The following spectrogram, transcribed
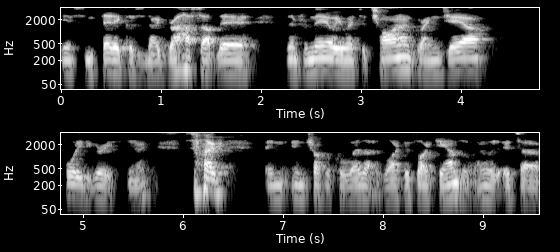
you know, synthetic because there's no grass up there. And then from there we went to China, Guangzhou, 40 degrees, you know. So in, in tropical weather, like it's like Townsville. It's a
